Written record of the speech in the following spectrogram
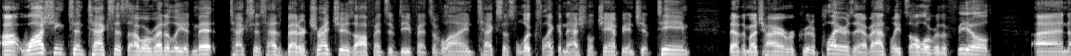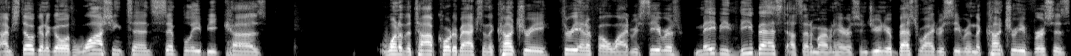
Uh, Washington, Texas, I will readily admit, Texas has better trenches, offensive, defensive line. Texas looks like a national championship team. They have the much higher recruited players. They have athletes all over the field. And I'm still going to go with Washington simply because one of the top quarterbacks in the country, three NFL wide receivers, maybe the best outside of Marvin Harrison Jr., best wide receiver in the country versus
